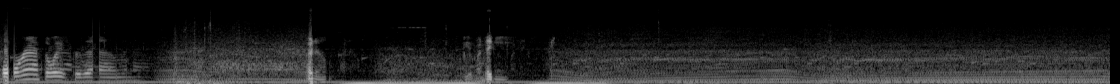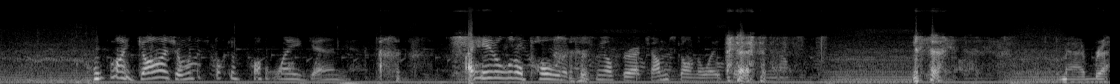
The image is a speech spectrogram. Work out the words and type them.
Well, we're gonna have to wait for them. I know. Get my diggy. Oh my gosh, I went the fucking wrong way again. I hit a little pole and it pushed me off direction. I'm just going the way now. Mad bruh.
